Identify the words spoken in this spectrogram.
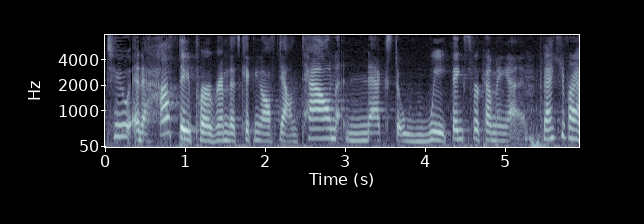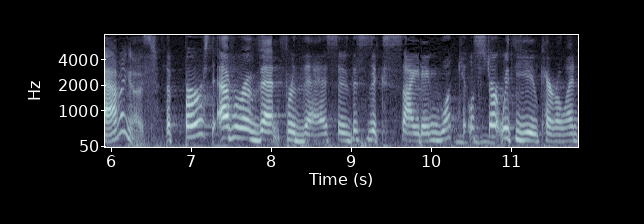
two and a half day program that's kicking off downtown next week. Thanks for coming in. Thank you for having us. The first ever event for this, so this is exciting. What? Let's start with you, Carolyn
